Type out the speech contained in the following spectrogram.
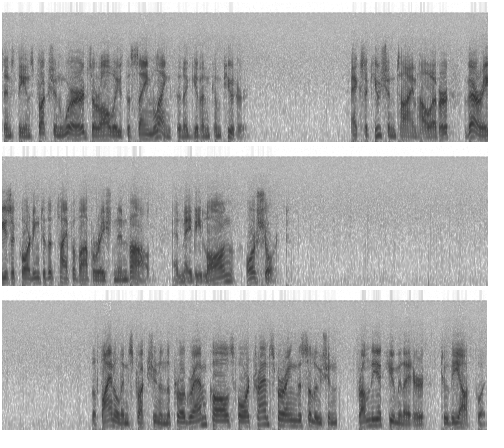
since the instruction words are always the same length in a given computer. Execution time, however, varies according to the type of operation involved and may be long or short. The final instruction in the program calls for transferring the solution from the accumulator to the output.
